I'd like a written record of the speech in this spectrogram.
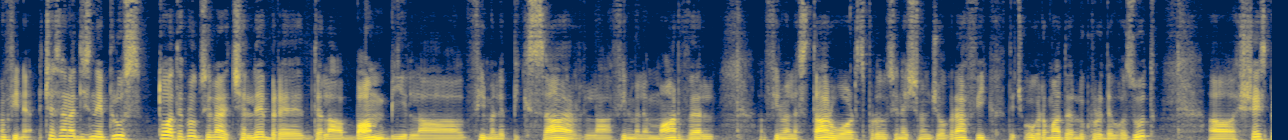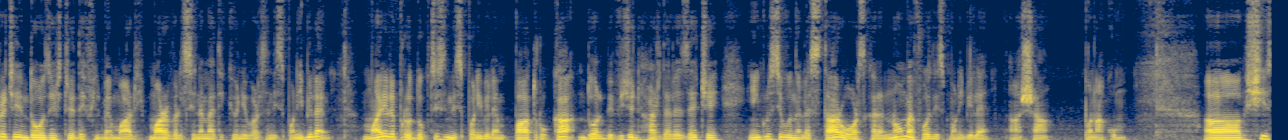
În fine, ce înseamnă Disney Plus? Toate producțiile celebre, de la Bambi, la filmele Pixar, la filmele Marvel, filmele Star Wars, producții National Geographic, deci o grămadă de lucruri de văzut. Uh, 16 din 23 de filme mari Marvel Cinematic Universe sunt disponibile. Marile producții sunt disponibile în 4K, Dolby Vision HDR10, inclusiv unele Star Wars care nu au mai fost disponibile așa până acum. Uh, și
